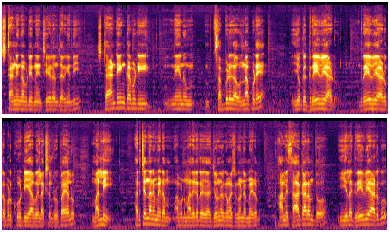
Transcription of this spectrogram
స్టాండింగ్ కమిటీ నేను చేయడం జరిగింది. స్టాండింగ్ కమిటీ నేను సభ్యుడిగా ఉన్నప్పుడే ఈ యొక్క గ్రేవీ యార్డ్ గ్రేవీ యార్డ్కి అప్పుడు కోటి యాభై లక్షల రూపాయలు. మళ్ళీ హరిచందన మేడం అప్పుడు మా దగ్గర జోనల్ కమిషనర్ ఉండే మేడం ఆమె సహకారంతో ఇలా గ్రేవీ యార్డ్కు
